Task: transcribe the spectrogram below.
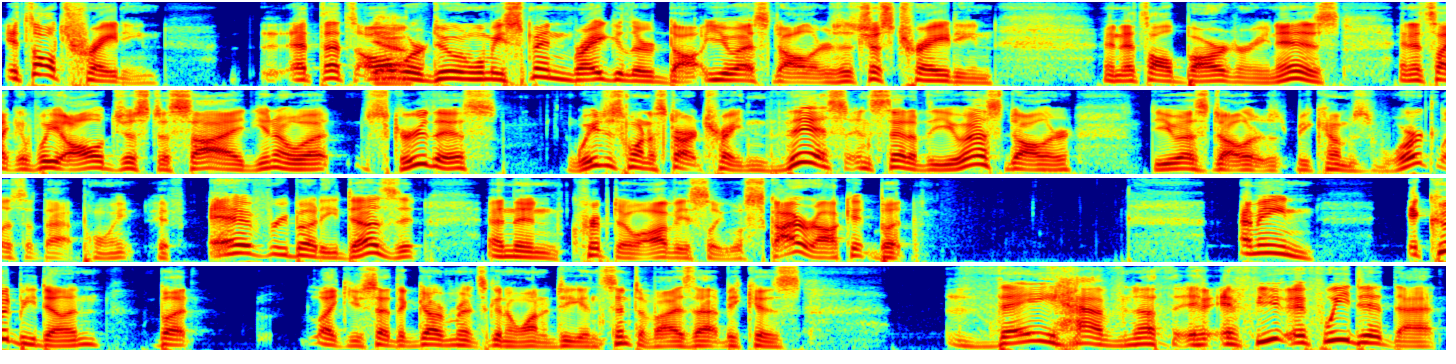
it's all trading. That, that's all Yeah. we're doing when we spend regular do- U.S. dollars. It's just trading, and that's all bartering is. And it's like if we all just decide, you know what, screw this, we just want to start trading this instead of the U.S. dollar. The U.S. dollar becomes worthless at that point if everybody does it, and then crypto obviously will skyrocket. But I mean, it could be done, but like you said, the government's going to want to de-incentivize that because they have nothing. if- If you if we did that,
